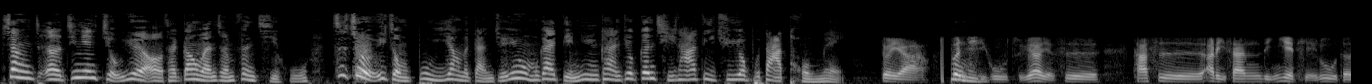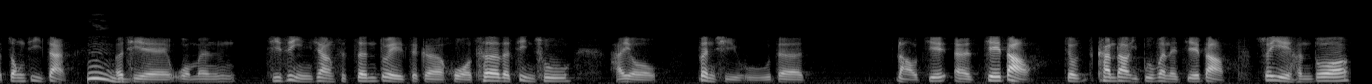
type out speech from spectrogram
像呃今年九月哦才刚完成奋起湖，这就有一种不一样的感觉，因为我们刚才点进去看，就跟其他地区又不大同哎。对呀，奋起湖主要也是它是阿里山林业铁路的中继站，嗯，而且我们。即时影像是针对这个火车的进出，还有奋起湖的老街呃街道，就看到一部分的街道，所以很多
